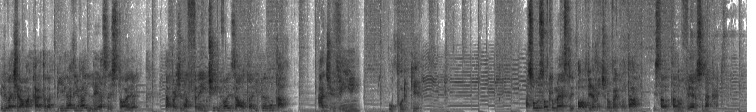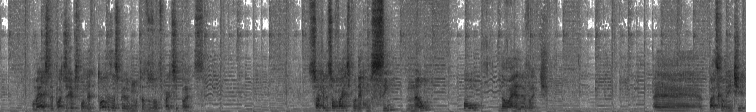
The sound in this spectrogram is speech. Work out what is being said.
Ele vai tirar uma carta da pilha e vai ler essa história da parte da frente em voz alta e perguntar: adivinhem o porquê. A solução que o mestre obviamente não vai contar está, está no verso da carta. O mestre pode responder todas as perguntas dos outros participantes. Só que ele só vai responder com sim, não ou não é relevante. É, basicamente,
